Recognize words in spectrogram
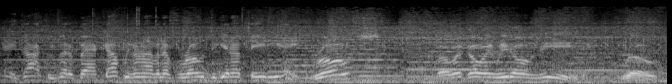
Hey, Doc, we better back up. We don't have enough road to get up to 88. Roads? Where we're going, we don't need roads.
